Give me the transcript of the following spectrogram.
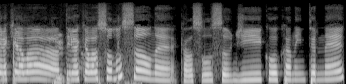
Tem aquela, Que- tem aquela solução, né? Aquela solução de colocar na internet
